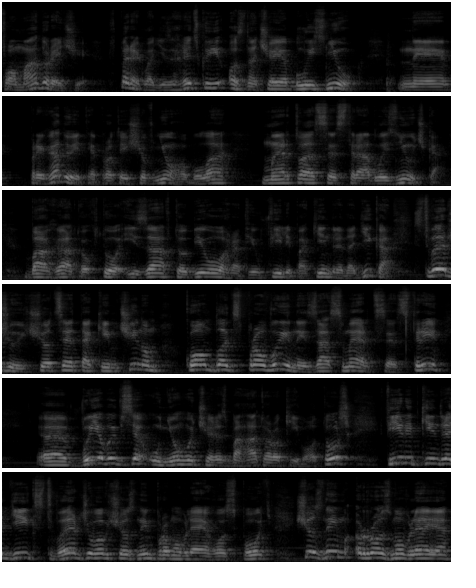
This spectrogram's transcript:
Фома, до речі, в перекладі з грецької означає близнюк. Не пригадуєте про те, що в нього була мертва сестра-близнючка. Багато хто із автобіографів Філіпа Кіндреда Діка стверджують, що це таким чином комплекс провини за смерть сестри виявився у нього через багато років. Отож, Філіп Кіндред стверджував, що з ним промовляє Господь, що з ним розмовляє е,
